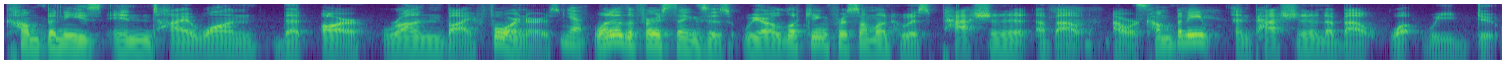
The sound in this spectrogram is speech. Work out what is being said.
companies in Taiwan that are run by foreigners. Yeah. One of the first things is we are looking for someone who is passionate about our company and passionate about what we do.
